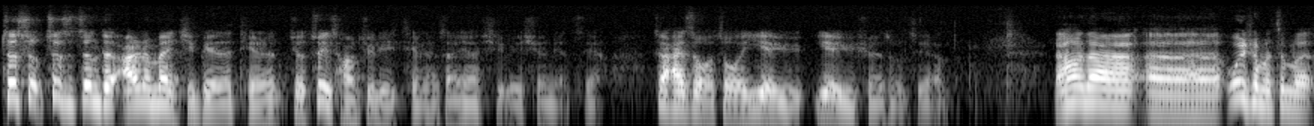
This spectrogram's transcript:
这是这是针对 Ironman 级别的铁人，就最长距离铁人三项系列训练这样，这还是我作为业余业余选手这样的。然后呢，呃，为什么这么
